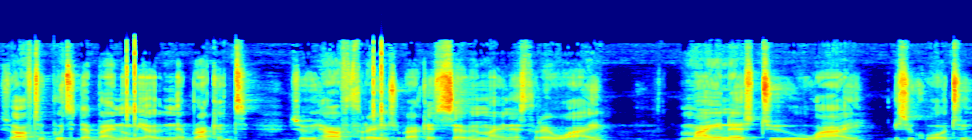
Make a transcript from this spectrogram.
So I have to put the binomial in a bracket. So we have 3 into bracket 7 minus 3y minus 2y is equal to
